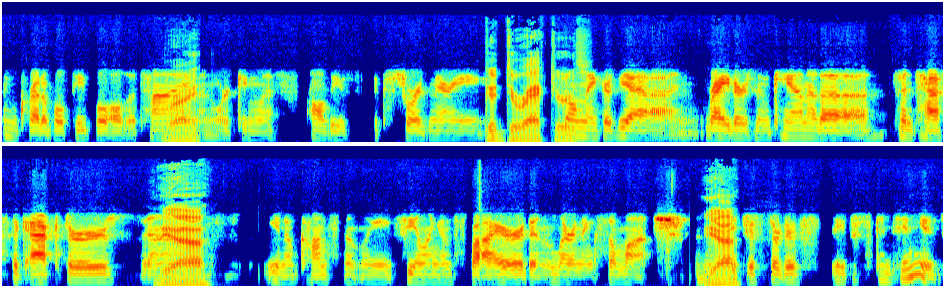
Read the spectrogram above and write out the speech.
incredible people all the time Right. and working with all these extraordinary Good directors. filmmakers, yeah, and writers in Canada, fantastic actors, and Yeah. you know, constantly feeling inspired and learning so much. And Yeah. it just sort of it just continued.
